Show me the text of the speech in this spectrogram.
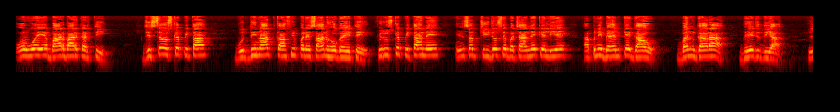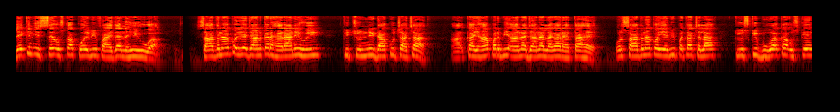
और वह यह बार बार करती, जिससे उसके पिता बुद्धिनाथ काफ़ी परेशान हो गए थे। फिर उसके पिता ने इन सब चीज़ों से बचाने के लिए अपनी बहन के गाँव बनगारा भेज दिया। लेकिन इससे उसका कोई भी फ़ायदा नहीं हुआ। साधना को यह जानकर हैरानी हुई कि चुन्नी डाकू चाचा का यहाँ पर भी आना जाना लगा रहता है और साधना को यह भी पता चला कि उसकी बुआ का उसके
